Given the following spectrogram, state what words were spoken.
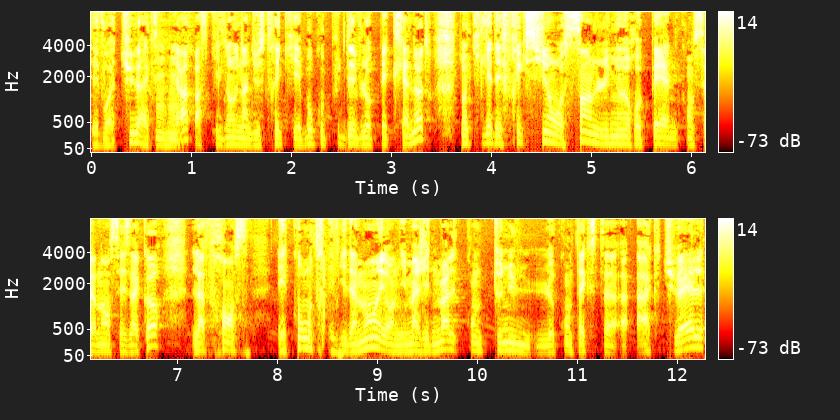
des voitures, etc., mhm. parce qu'ils ont une industrie qui est beaucoup plus développée que la nôtre. Donc il y a des frictions au sein de l'Union européenne concernant ces accords. La France est contre, évidemment, et on imagine mal, compte tenu le contexte actuel,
